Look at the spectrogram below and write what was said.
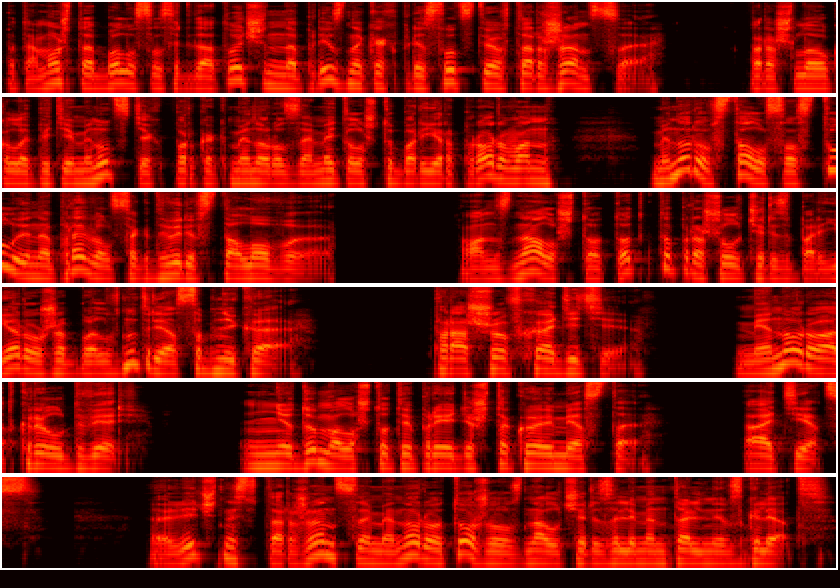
потому что был сосредоточен на признаках присутствия вторженца. Прошло около пяти минут с тех пор, как Минору заметил, что барьер прорван, Минору встал со стула и направился к двери в столовую. Он знал, что тот, кто прошёл через барьер, уже был внутри особняка. «Прошу, входите». Минору открыл дверь. «Не думал, что ты приедешь в такое место. Отец». Личность вторженца Минору тоже узнал через элементальный взгляд.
